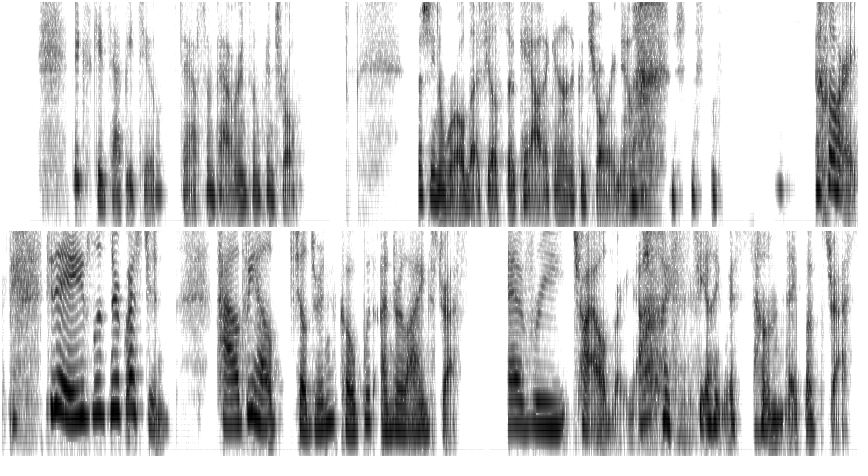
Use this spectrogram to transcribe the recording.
Makes kids happy too to have some power and some control, especially in a world that feels so chaotic and out of control right now. All right. Today's listener question How do we help children cope with underlying stress? Every child right now is dealing with some type of stress.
